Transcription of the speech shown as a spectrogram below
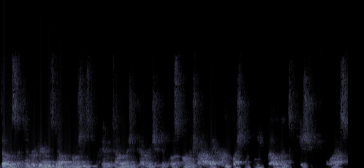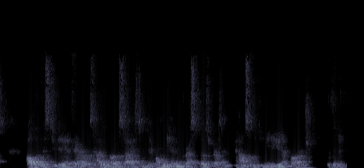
Though the September hearings dealt with motions to prohibit television coverage and to postpone the trial, they are unquestionably relevant to the issue before us. All of this two-day affair was highly publicized and could only have impressed those present and also the community at large with the,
